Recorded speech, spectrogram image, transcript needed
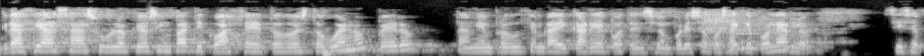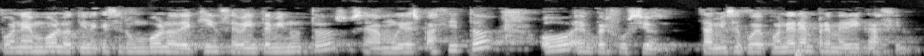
gracias a su bloqueo simpático hace todo esto bueno, pero también produce bradicardia y hipotensión. Por eso, pues hay que ponerlo. Si se pone en bolo, tiene que ser un bolo de 15-20 minutos, o sea, muy despacito, o en perfusión. También se puede poner en premedicación.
